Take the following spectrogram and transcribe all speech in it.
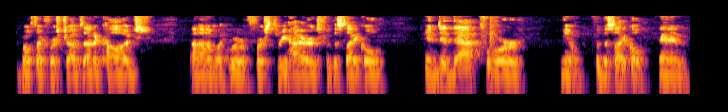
both our first jobs out of college. Um, like we were first three hires for the cycle, and did that for you know for the cycle, and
